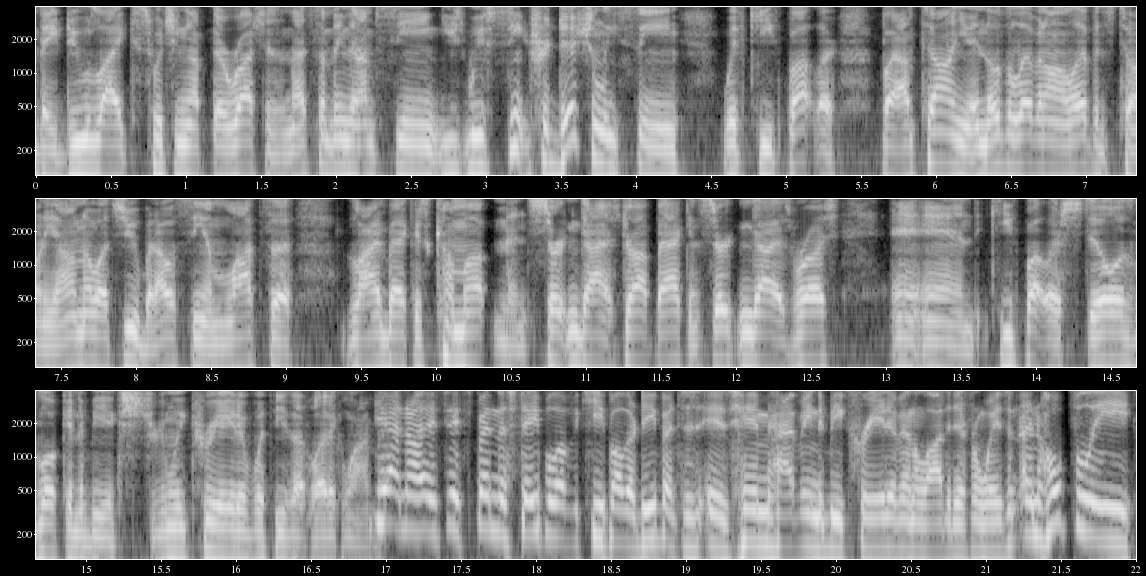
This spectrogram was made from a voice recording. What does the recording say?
they do like switching up their rushes, and that's something that I'm seeing. We've seen traditionally seen with Keith Butler, but I'm telling you, in those 11 on 11s, Tony, I don't know about you, but I was seeing lots of linebackers come up and then certain guys drop back and certain guys rush, and, and Keith Butler still is looking to be extremely creative with these athletic linebackers. Yeah, no, it's, it's been the staple of the Keith Butler defense is, is him having to be creative in a lot of different ways. And, and hopefully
